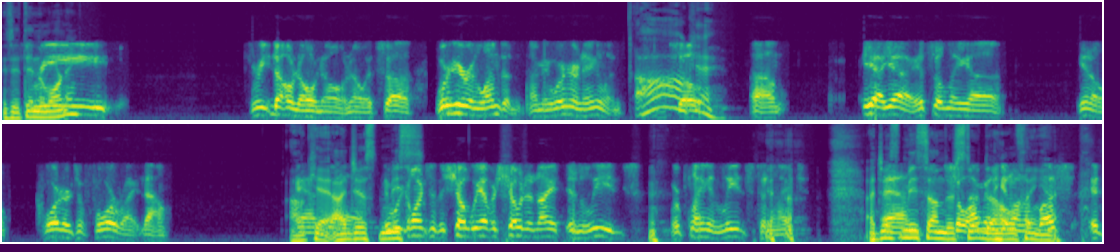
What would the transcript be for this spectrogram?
Is it in the morning? three three no no no no it's uh we're here in London. I mean we're here in England. Ah, So- okay. Um, yeah yeah it's only uh you know quarter to four right now. Okay, And, I uh, just we're going to the show. We have a show tonight in Leeds. we're playing in Leeds tonight. I just And so misunderstood I'm the get whole a thing. bus. It,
